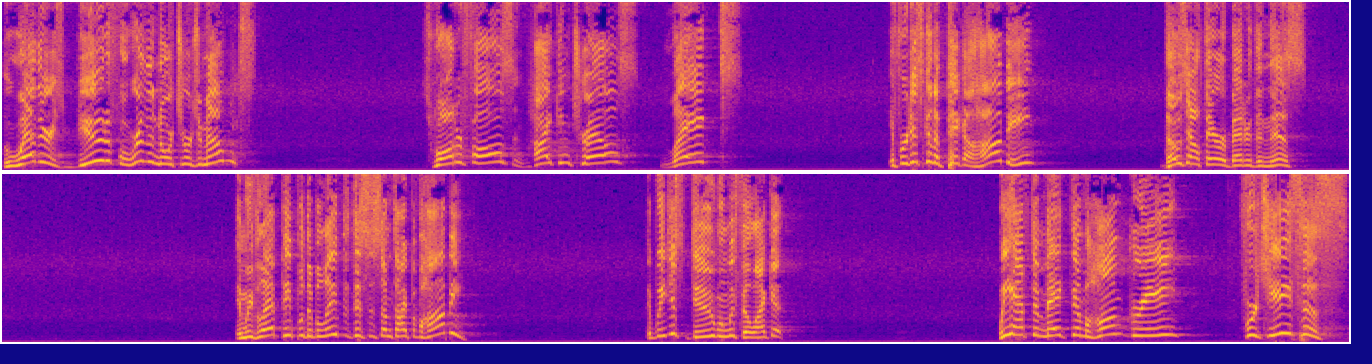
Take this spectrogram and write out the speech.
The weather is beautiful. We're in the North Georgia mountains. It's waterfalls and hiking trails, lakes. If we're just going to pick a hobby, those out there are better than this. And we've led people to believe that this is some type of hobby we just do when we feel like it. We have to make them hungry for Jesus.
